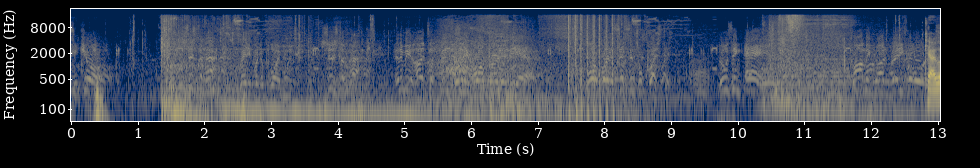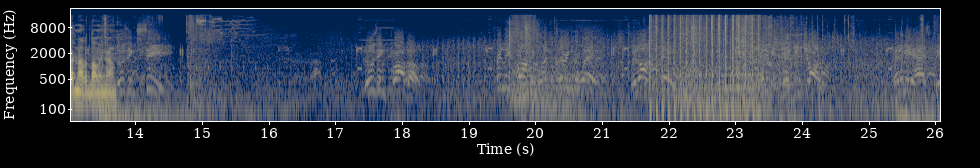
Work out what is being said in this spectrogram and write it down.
secure. System hack. Ready for deployment. System hack. Enemy HUDs have been disabled. Warbird in the air. Warbird assistance requested. Losing A. Bombing run ready for order. Okay, I got another bombing run. Losing C. Losing Bravo. Friendly bombing run clearing the way. We lost B. Enemy taking Charlie. Enemy has B.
